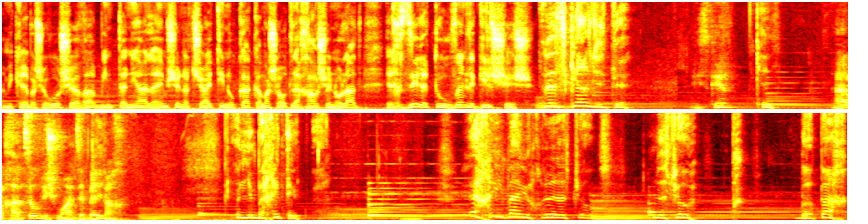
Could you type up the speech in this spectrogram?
המקרה בשבוע שעבר בנתניה, לאם שנטשה את תינוקה כמה שעות לאחר שנולד, החזיר את ראובן לגיל שש. זה הזכיר לי את זה. הזכיר? כן. היה לך עצוב לשמוע את זה בטח. אני בכיתי כבר. איך אימא יכולה לשוב? לשוב בפח?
